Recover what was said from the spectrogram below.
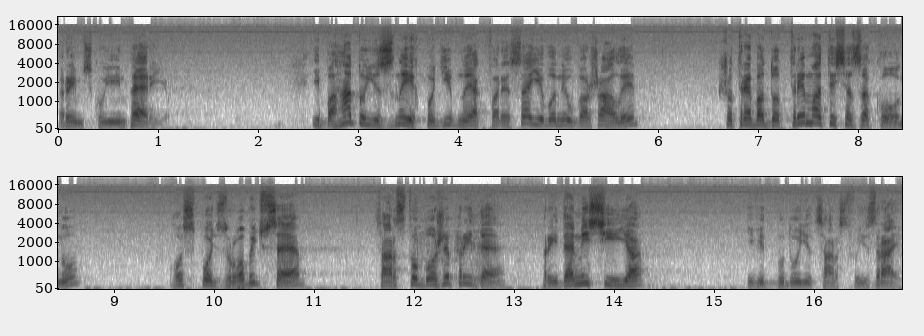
Римською імперією. І багато із них, подібно як фарисеї, вони вважали, що треба дотриматися закону, Господь зробить все, Царство Боже прийде, прийде Месія і відбудує царство Ізраїль.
